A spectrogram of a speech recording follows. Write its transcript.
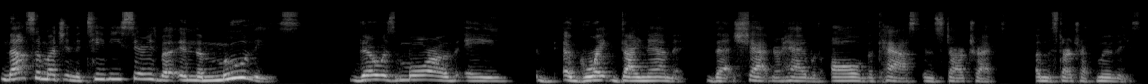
not so much in the TV series, but in the movies, there was more of a a great dynamic that Shatner had with all of the cast in Star Trek and the Star Trek movies.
